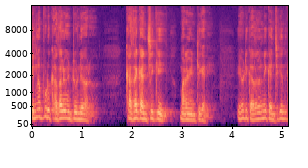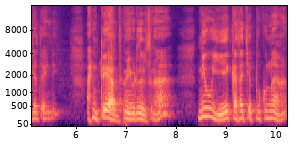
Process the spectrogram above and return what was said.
చిన్నప్పుడు కథలు వింటుండేవారు. కథ కంచికి మనం ఇంటికని. ఏమిటి కథలన్నీ కంచి కిందకి వెళ్తాయండి? అంటే అర్థం ఏమిటి తెలుసునా? నీవు ఏ కథ చెప్పుకున్నా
